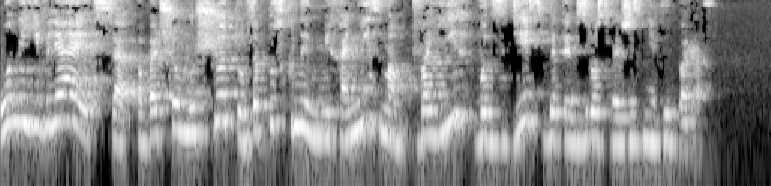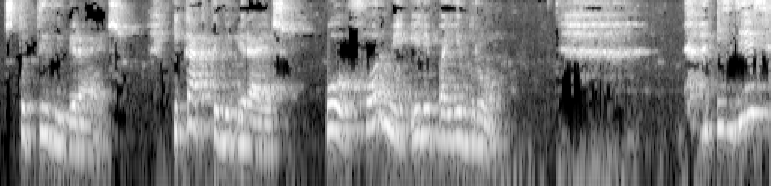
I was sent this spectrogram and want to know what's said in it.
он и является, по большому счету, запускным механизмом твоих вот здесь, в этой взрослой жизни выборов, что ты выбираешь. И как ты выбираешь? По форме или по ядру. И здесь,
